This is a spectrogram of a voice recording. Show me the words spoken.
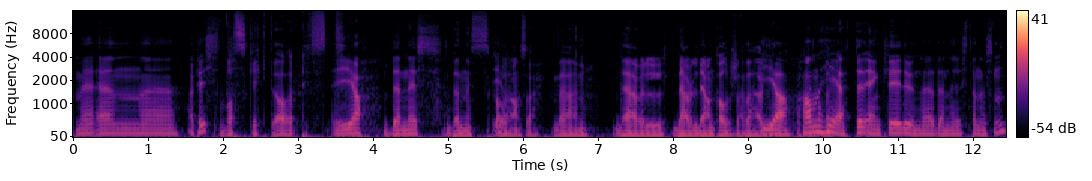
med en eh, artist. Vaskeekte artist. Ja, Dennis. Dennis kaller Ja. han seg. Det er, det, er vel, det er vel det han kaller seg. Det Ja, han heter egentlig Rune Dennis Tønnesen.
